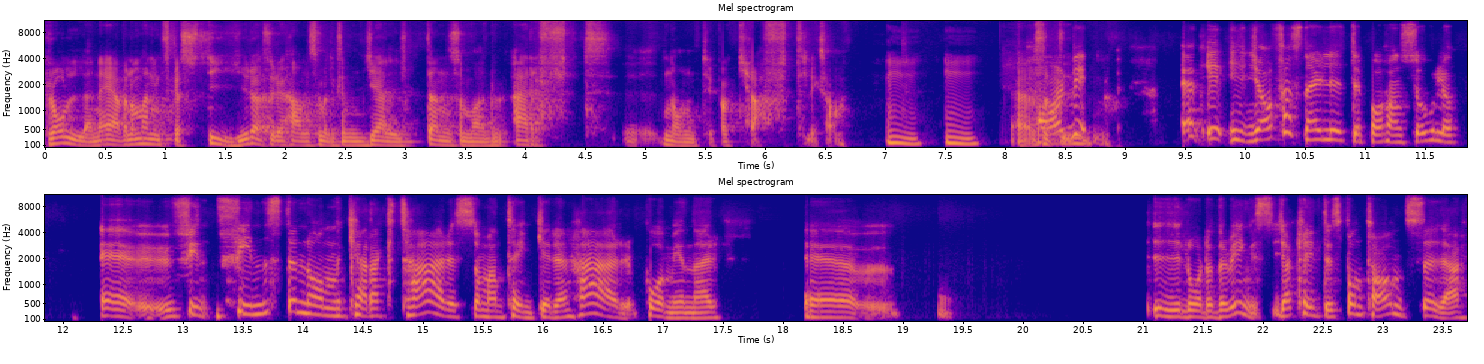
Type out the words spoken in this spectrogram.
rollen. Även om han inte ska styra så är det han som är liksom hjälten som har ärvt eh, någon typ av kraft. Liksom. Mm, mm. Eh, har vi... Jag fastnar lite på Hans Solo Eh, fin, finns det någon karaktär som man tänker den här påminner eh, i Lord of the Rings? Jag kan inte spontant säga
